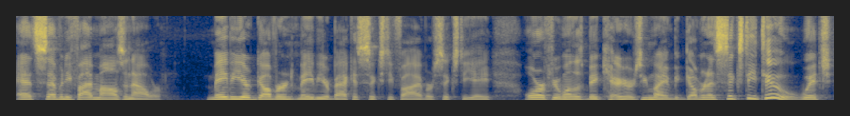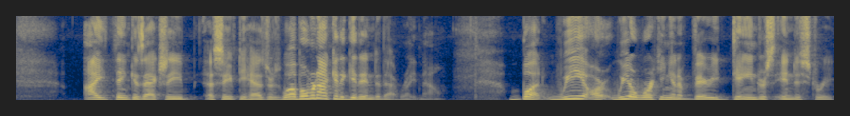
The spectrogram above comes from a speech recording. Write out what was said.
at 75 miles an hour. Maybe you're governed, maybe you're back at 65 or 68, or if you're one of those big carriers, you might be governed at 62, which I think is actually a safety hazard as well, but we're not going to get into that right now. But we are we are working in a very dangerous industry.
